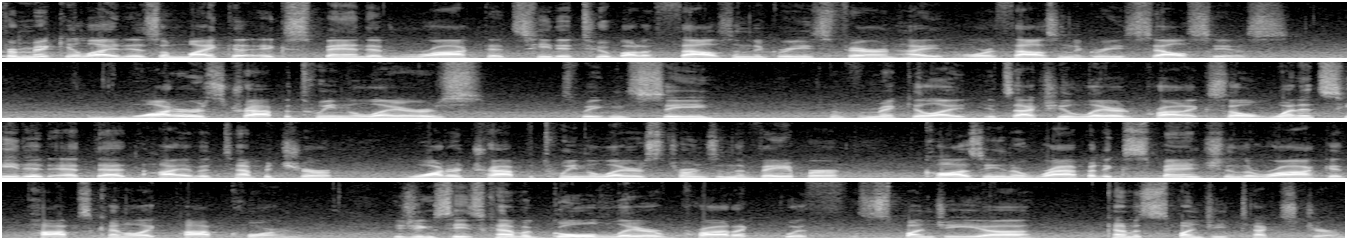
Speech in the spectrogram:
Vermiculite is a mica expanded rock that's heated to about 1,000 degrees Fahrenheit or 1,000 degrees Celsius. Water is trapped between the layers, so we can see the vermiculite, it's actually layered product. So when it's heated at that high of a temperature, water trapped between the layers turns into vapor, causing a rapid expansion of the rock. It pops kind of like popcorn. As you can see, it's kind of a gold layered product with spongy, uh, kind of a spongy texture.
